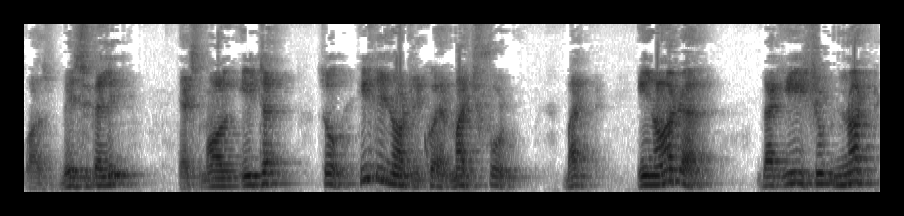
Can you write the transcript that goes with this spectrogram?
was basically a small eater, so he did not require much food. But in order that he should not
